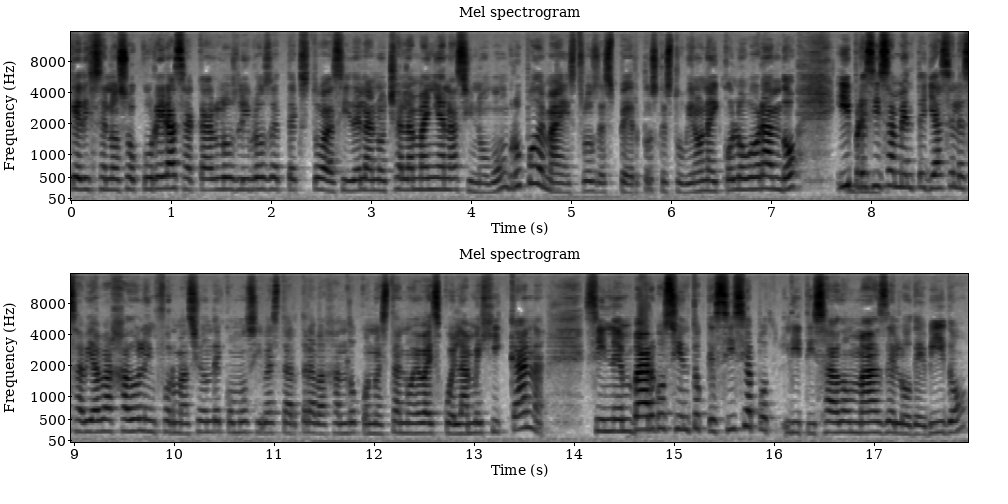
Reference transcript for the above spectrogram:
que se nos ocurriera sacar los libros de texto así de la noche a la mañana, sino hubo un grupo de maestros, de expertos que estuvieron ahí colaborando y precisamente ya se les había bajado la información de cómo se iba a estar trabajando con nuestra nueva escuela mexicana. Sin embargo, siento que sí se ha politizado más de lo debido,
